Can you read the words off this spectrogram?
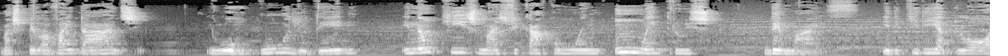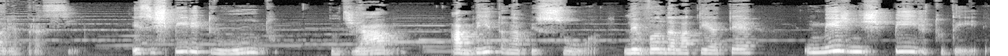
mas pela vaidade e o orgulho dele, e não quis mais ficar como um entre os demais. Ele queria glória para si. Esse espírito imundo, o diabo, habita na pessoa, levando ela a ter até o mesmo espírito dele,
